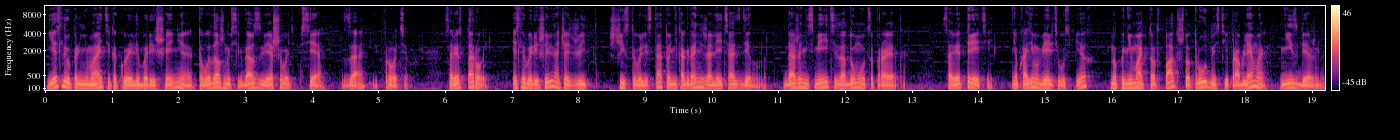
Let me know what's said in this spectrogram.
Если вы принимаете какое-либо решение, то вы должны всегда взвешивать все «за» и «против». Совет второй. Если вы решили начать жить с чистого листа, то никогда не жалейте о сделанном. Даже не смейте задумываться про это. Совет третий. Необходимо верить в успех, но понимать тот факт, что трудности и проблемы неизбежны.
